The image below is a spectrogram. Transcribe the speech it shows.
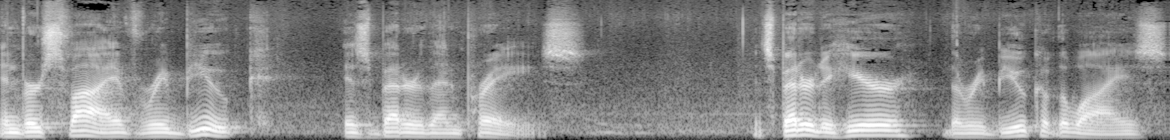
in verse 5 rebuke is better than praise. It's better to hear the rebuke of the wise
